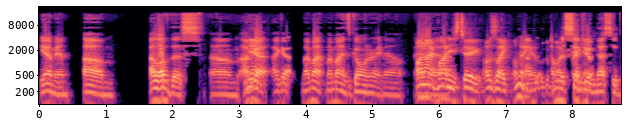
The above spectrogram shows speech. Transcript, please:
yeah man um I love this. Um, I've Yeah. got, I got my mind, my mind's going right now. Oh no, uh, mine is too. I was like, I'm gonna I'm, go look at I'm gonna send you a message.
